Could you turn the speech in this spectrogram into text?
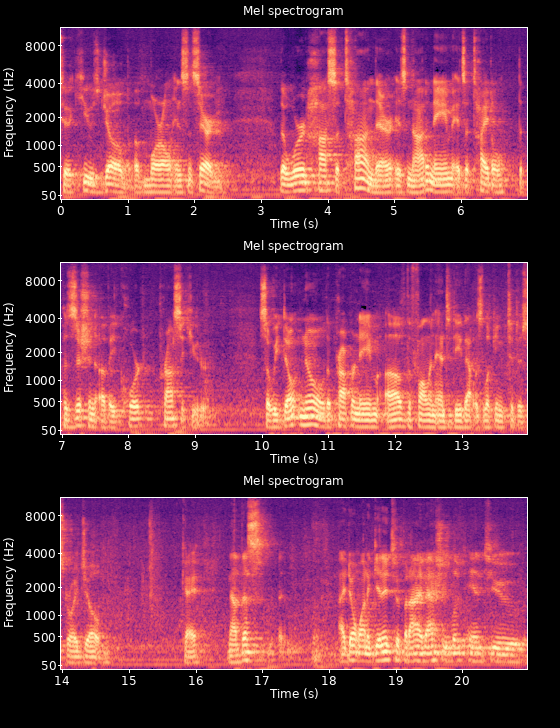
to accuse Job of moral insincerity. The word Hasatan there is not a name, it's a title, the position of a court prosecutor. So we don't know the proper name of the fallen entity that was looking to destroy Job. Okay? Now, this, I don't want to get into it, but I have actually looked into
